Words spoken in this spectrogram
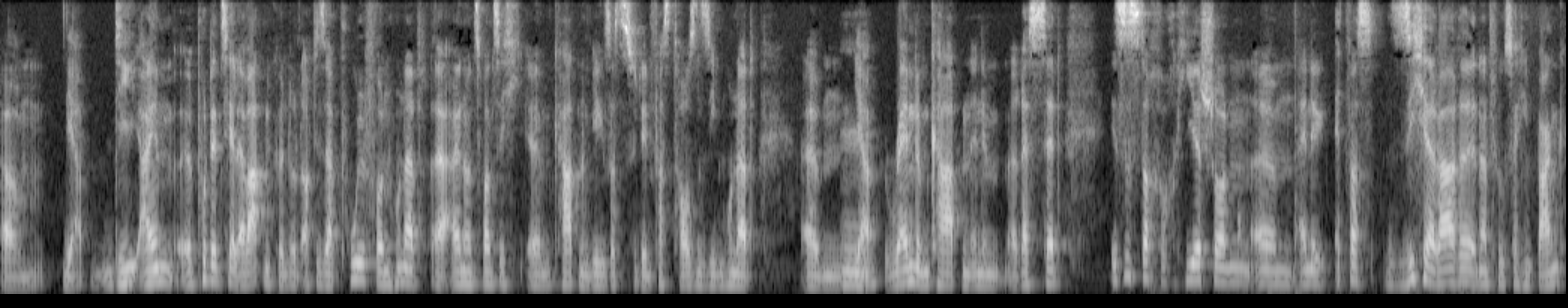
ähm, ja, die einem äh, potenziell erwarten könnte. Und auch dieser Pool von 121 ähm, Karten im Gegensatz zu den fast 1700 ähm, mhm. ja, Random-Karten in dem Restset, ist es doch auch hier schon ähm, eine etwas sicherere, in Anführungszeichen, Bank,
